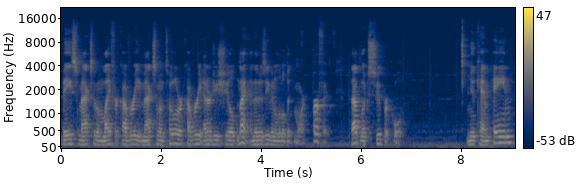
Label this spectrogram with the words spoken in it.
base, maximum life recovery, maximum total recovery, energy shield, night, and then there's even a little bit more. Perfect. That looks super cool. New campaign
